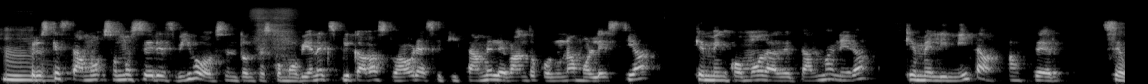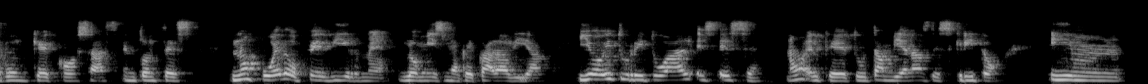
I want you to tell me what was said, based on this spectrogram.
Pero es que estamos, somos seres vivos, entonces, como bien explicabas tú ahora, es que quizá me levanto con una molestia que me incomoda de tal manera que me limita a hacer según qué cosas. Entonces, no puedo pedirme lo mismo que cada día. Y hoy tu ritual es ese, ¿no? El que tú también has descrito. Y mm,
